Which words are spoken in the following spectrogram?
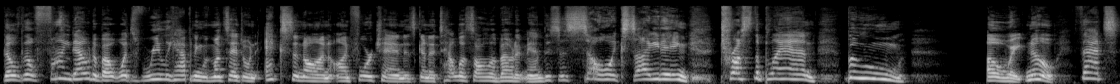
they'll, they'll find out about what's really happening with Monsanto and Exxon on 4chan is going to tell us all about it, man. This is so exciting. Trust the plan. Boom. Oh, wait, no, that's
